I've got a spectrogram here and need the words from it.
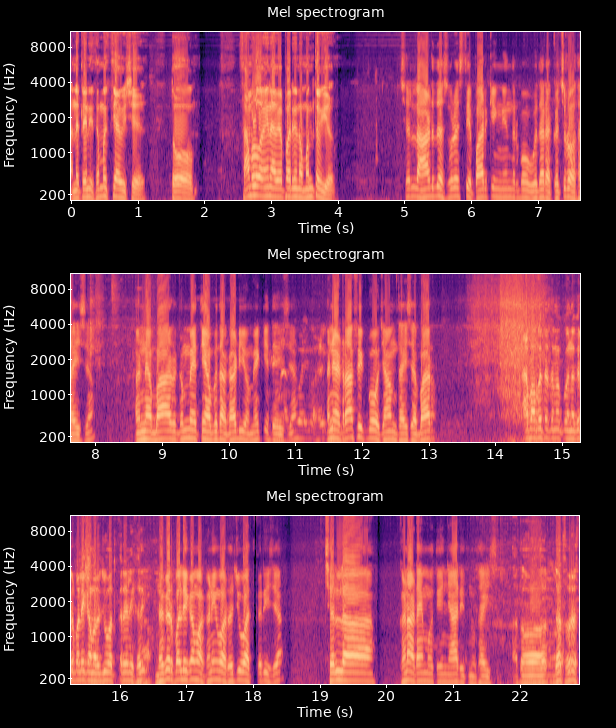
અને તેની સમસ્યા વિશે. તો સાંભળો અહીંના વેપારીનો મંતવ્ય. છેલ્લા આઠ દસ વર્ષથી પાર્કિંગની અંદર બહુ વધારે કચરો થાય છે અને બહાર ગમે ત્યાં બધા ગાડીઓ મેકી દે છે અને ટ્રાફિક બહુ જામ થાય છે બહાર. આ બાબતે તમે કોઈ નગરપાલિકામાં રજૂઆત કરેલી ખરી? નગરપાલિકામાં ઘણીવાર રજૂઆત કરી છે. છેલ્લા ઘણા ટાઈમોથી અહીંયા આ રીતનું થાય છે. આ તો દસ વર્ષ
